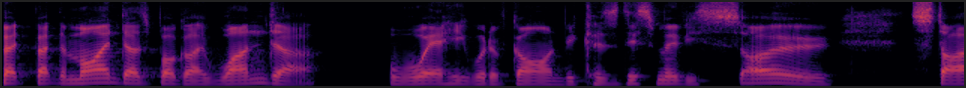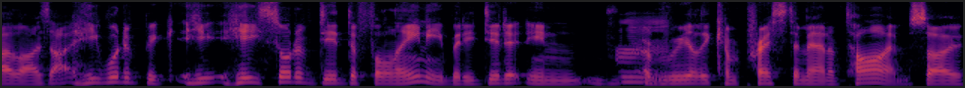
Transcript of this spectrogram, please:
but but the mind does boggle. I wonder where he would have gone because this movie's so stylized. He would have be, he he sort of did the Fellini, but he did it in a Mm. really compressed amount of time. So,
